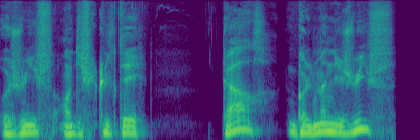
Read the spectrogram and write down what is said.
aux juifs en difficulté. Car Goldman est juif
